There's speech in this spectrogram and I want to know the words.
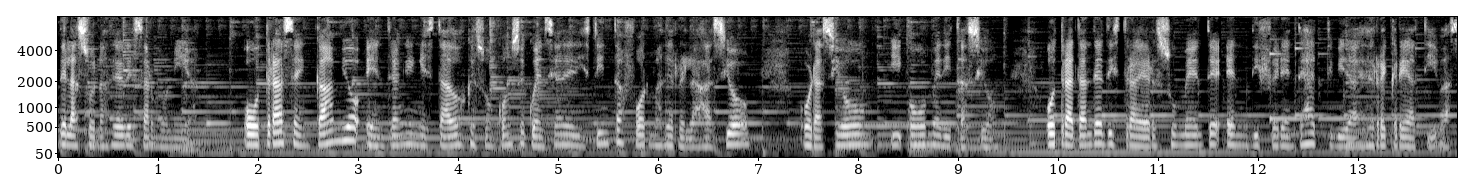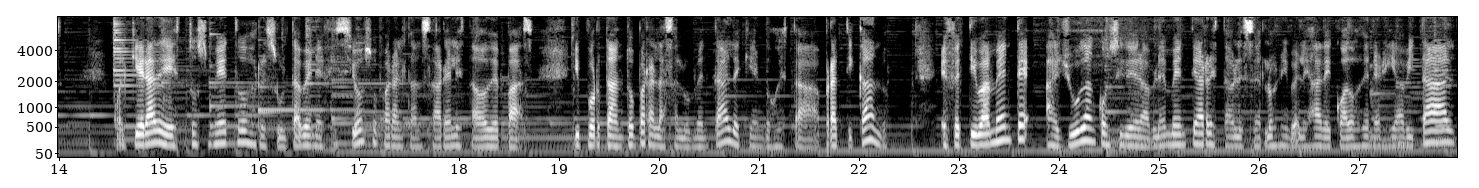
de las zonas de desarmonía. Otras, en cambio, entran en estados que son consecuencia de distintas formas de relajación, oración y o meditación, o tratan de distraer su mente en diferentes actividades recreativas. Cualquiera de estos métodos resulta beneficioso para alcanzar el estado de paz y por tanto para la salud mental de quien los está practicando. Efectivamente, ayudan considerablemente a restablecer los niveles adecuados de energía vital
